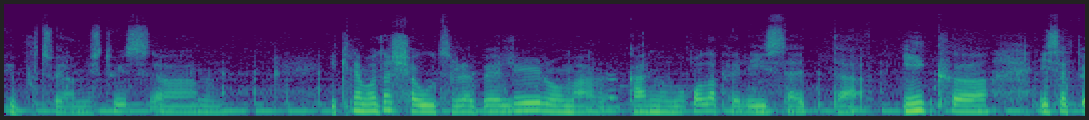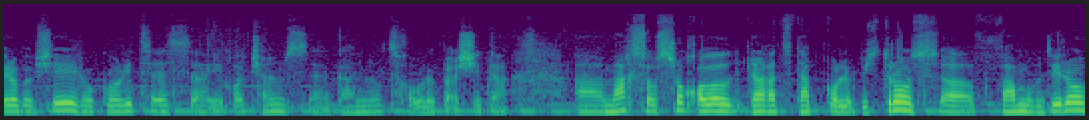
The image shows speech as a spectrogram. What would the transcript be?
ვიბრძვი ამისთვის იქნებოდა შეუძლებელი რომ არ განმევლო ყველაფერი ისეთ და იქ ისეთ პირობებში როგორიც ეს იყო ჩემს განმელ ცხოვრებაში და მახსოვს რომ ყოველ რაღაც დაბკოლების დროს ვამბობდი რომ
